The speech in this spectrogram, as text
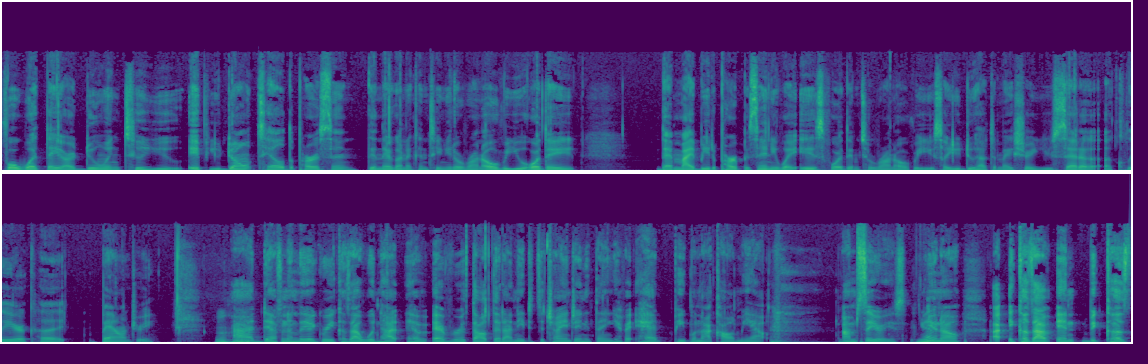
for what they are doing to you. If you don't tell the person, then they're going to continue to run over you or they that might be the purpose anyway is for them to run over you. So you do have to make sure you set a, a clear cut boundary. Mm-hmm. I definitely agree because I would not have ever thought that I needed to change anything if it had people not called me out. I'm serious, Yeah. you know, because I've and because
